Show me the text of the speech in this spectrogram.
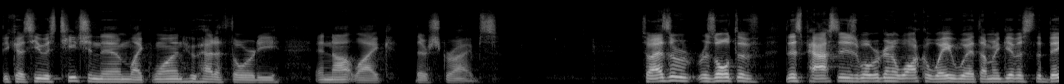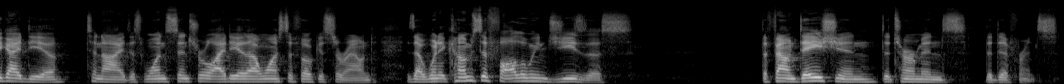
because he was teaching them like one who had authority and not like their scribes. So, as a result of this passage, what we're going to walk away with, I'm going to give us the big idea tonight, this one central idea that I want us to focus around, is that when it comes to following Jesus, the foundation determines the difference.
